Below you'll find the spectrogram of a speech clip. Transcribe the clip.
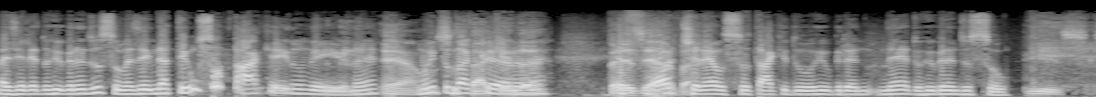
Mas ele é do Rio Grande do Sul, mas ainda tem um sotaque aí no meio, né? É, um muito bacana, né? Preserva. É forte, né, o sotaque do Rio Grande, né, do Rio Grande do Sul. Isso.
